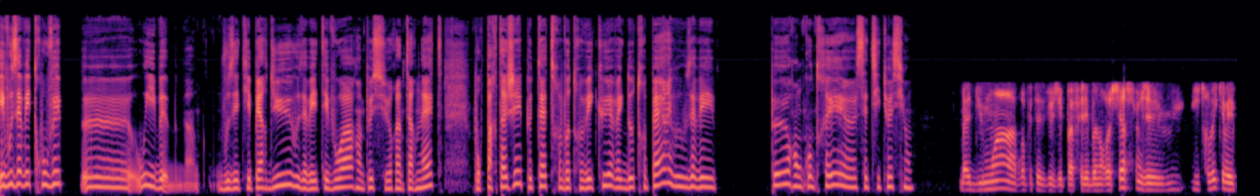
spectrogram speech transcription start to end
Et vous avez trouvé, euh, oui, ben, ben, vous étiez perdu, vous avez été voir un peu sur Internet pour partager peut-être votre vécu avec d'autres pères et vous avez peu rencontré euh, cette situation. Bah, du moins, après peut-être que j'ai pas fait les bonnes recherches, mais j'ai j'ai trouvé qu'il y avait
